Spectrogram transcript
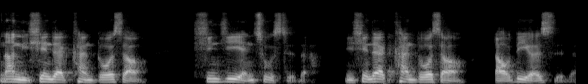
那你现在看多少心肌炎猝死的？你现在看多少倒地而死的？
